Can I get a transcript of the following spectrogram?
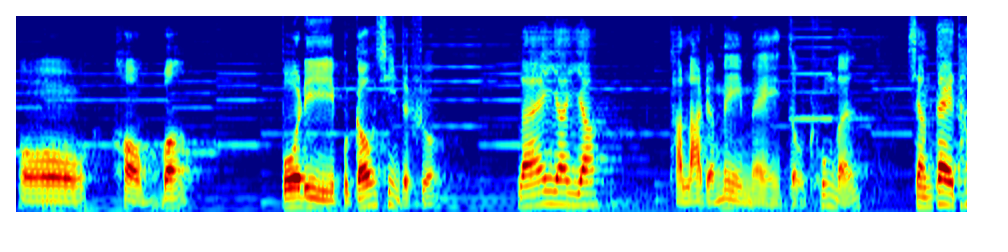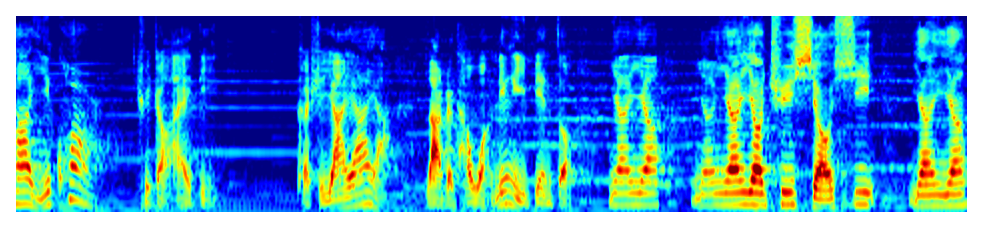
哦，好吧，波利不高兴地说：“来，丫丫。”他拉着妹妹走出门，想带她一块儿去找艾迪。可是丫丫呀，拉着他往另一边走。丫丫，丫丫要去小溪，丫丫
